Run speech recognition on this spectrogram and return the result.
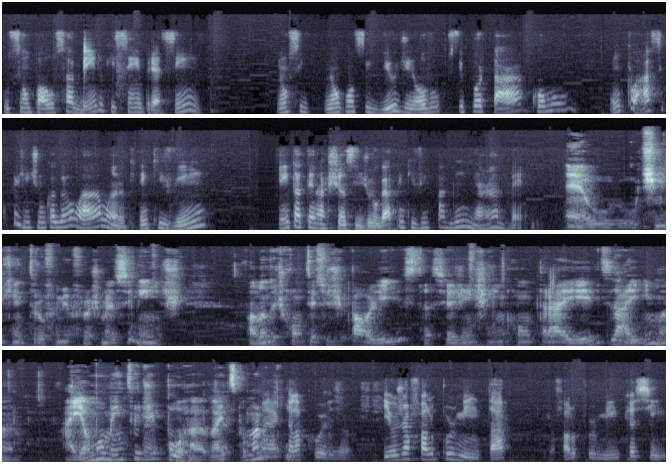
o São Paulo sabendo que sempre é assim, não se não conseguiu de novo se portar como um clássico que a gente nunca ganhou lá, mano, que tem que vir quem tá tendo a chance de jogar tem que vir para ganhar, velho. É, o, o time que entrou foi meio frouxo, mas é o seguinte, Falando de contexto de paulista, se a gente encontrar eles aí, mano, aí é o momento de, porra, vai destomar É aquela coisa. Eu já falo por mim, tá? Já falo por mim que assim,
